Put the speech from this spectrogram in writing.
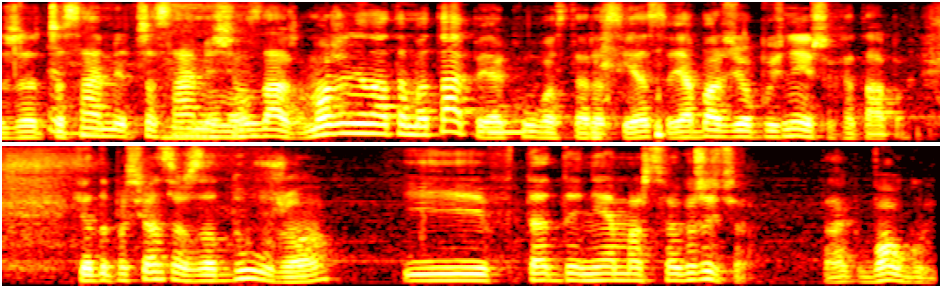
że czasami, czasami się zdarza. Może nie na tym etapie, jak u was teraz jest, ja bardziej o późniejszych etapach. Kiedy poświęcasz za dużo i wtedy nie masz swojego życia, tak? W ogóle.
